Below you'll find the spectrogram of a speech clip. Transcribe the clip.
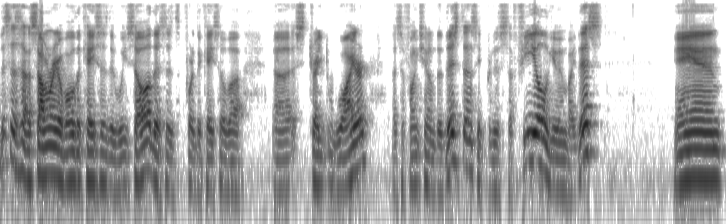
This is a summary of all the cases that we saw. This is for the case of a, a straight wire. As a function of the distance, it produces a field given by this. And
